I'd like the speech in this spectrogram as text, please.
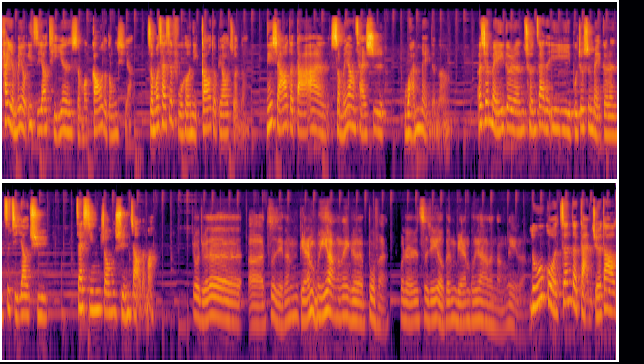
它也没有一直要体验什么高的东西啊。怎么才是符合你高的标准呢？你想要的答案，什么样才是完美的呢？而且每一个人存在的意义，不就是每个人自己要去在心中寻找的吗？就觉得呃，自己跟别人不一样那个部分。或者是自己有跟别人不一样的能力了。如果真的感觉到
